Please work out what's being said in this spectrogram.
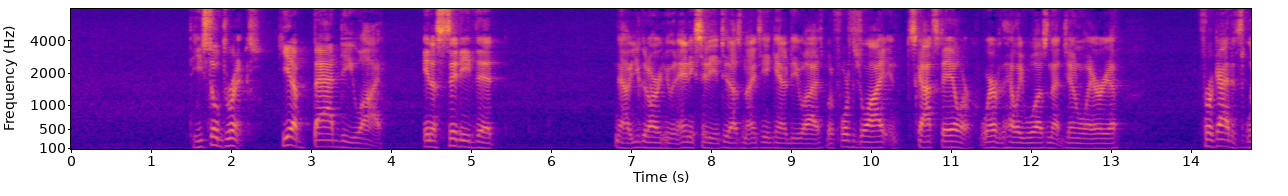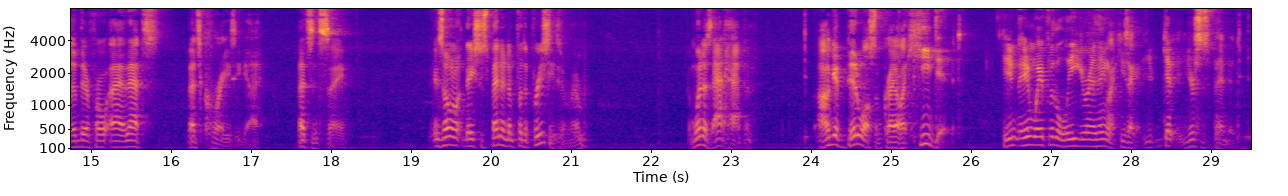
He still drinks. He had a bad DUI in a city that. Now you could argue in any city in 2019 can't have DUIs, but Fourth of July in Scottsdale or wherever the hell he was in that general area, for a guy that's lived there for, and that's that's crazy, guy. That's insane. And so they suspended him for the preseason. Remember? And when does that happen? I'll give Bidwill some credit. Like he did it. He didn't. They didn't wait for the league or anything. Like he's like, you get, you're suspended.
